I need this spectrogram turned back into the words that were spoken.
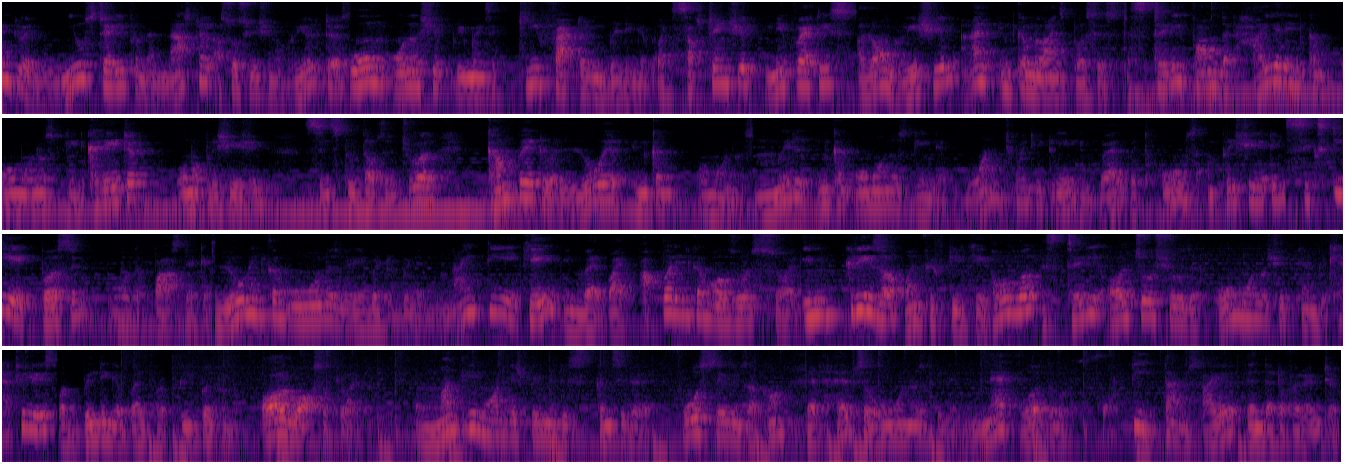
According to a new study from the National Association of Realtors, home ownership remains a key factor in building a wealth, but substantial inequalities along racial and income lines persist. The study found that higher income homeowners gain greater home appreciation since 2012 compared to a lower income homeowners. Middle income homeowners gained a 122k in wealth with homes appreciating 68% over the past decade. Low income homeowners were able to build a 98k in wealth while upper income households saw an increase of 150k. However, the study also shows that home ownership can be a catalyst for building a wealth for people from all walks of life. A monthly mortgage payment is considered a forced savings account that helps a homeowner build a net worth about 40 times higher than that of a renter.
